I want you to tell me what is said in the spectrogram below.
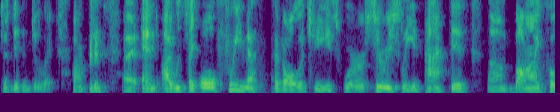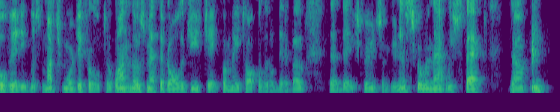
just didn't do it. Um, uh, and I would say all three methodologies were seriously impacted um, by COVID. It was much more difficult to run those methodologies. Jacob may talk a little bit about the, the experience of UNESCO in that respect.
